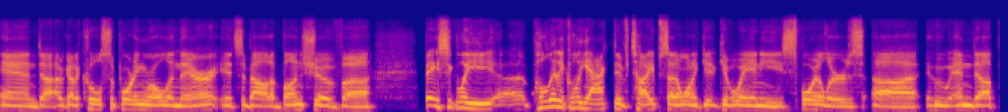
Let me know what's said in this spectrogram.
and uh, I've got a cool supporting role in there. It's about a bunch of uh, basically uh, politically active types. I don't want to give, give away any spoilers uh, who end up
